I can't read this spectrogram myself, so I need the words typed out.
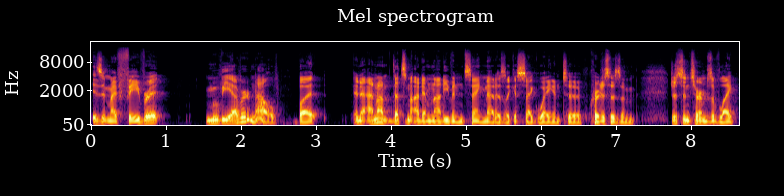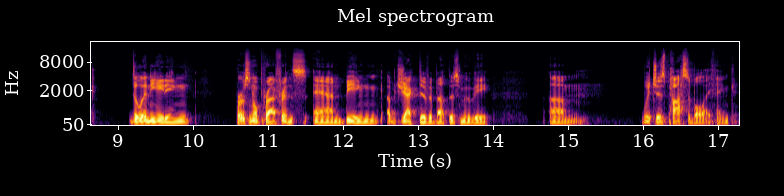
is it my favorite movie ever? No, but and I'm not that's not I'm not even saying that as like a segue into criticism just in terms of like delineating personal preference and being objective about this movie um which is possible, I think.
